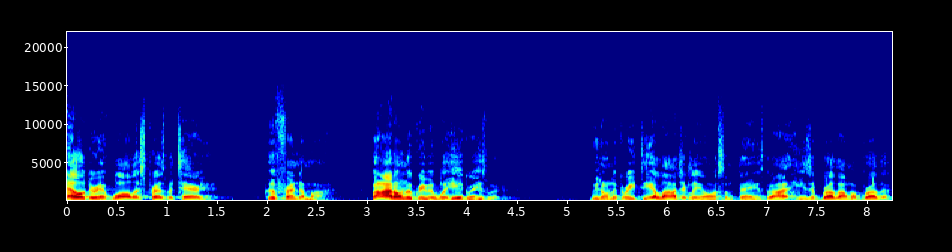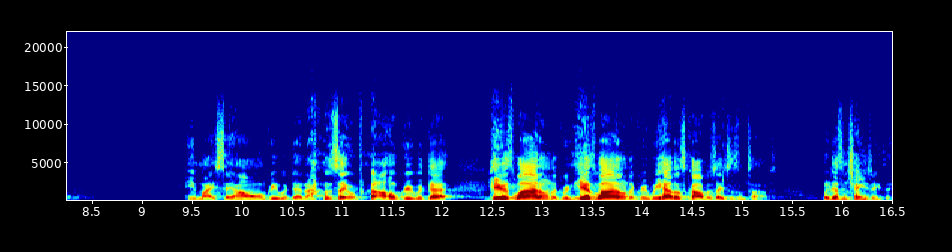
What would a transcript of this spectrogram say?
elder at Wallace Presbyterian, good friend of mine. But I don't agree with what he agrees with. We don't agree theologically on some things, but I, he's a brother, I'm a brother. He might say, I don't agree with that. And I would say, well, I don't agree with that. Here's why I don't agree. Here's why I don't agree. We have those conversations sometimes, but it doesn't change anything.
